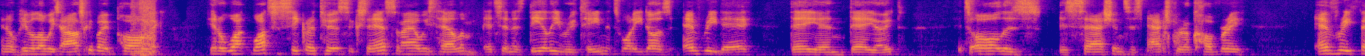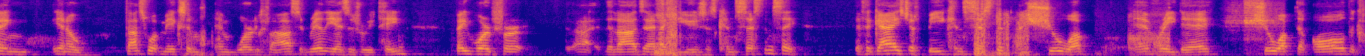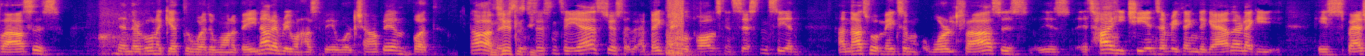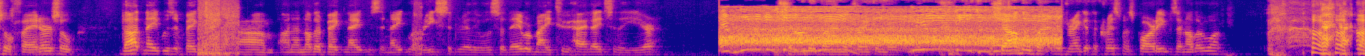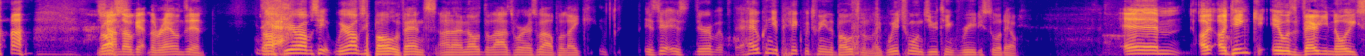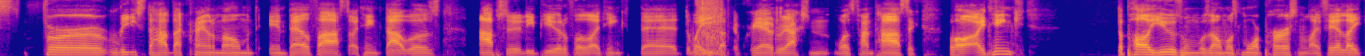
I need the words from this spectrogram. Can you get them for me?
You know, people always ask about Paul, like, you know, what what's the secret to his success? And I always tell them it's in his daily routine. It's what he does every day, day in, day out. It's all his his sessions, his extra recovery, everything. You know, that's what makes him in world class. It really is his routine. Big word for uh, the lads I like to use is consistency. If the guys just be consistent and show up every day, show up to all the classes, then they're going to get to where they want to be. Not everyone has to be a world champion, but oh, consistency. Consistency. consistency. Yeah, it's just a, a big thing with Paul is consistency, and and that's what makes him world class. Is is it's how he chains everything together. Like he he's a special fighter. So that night was a big night, um, and another big night was the night with Reese. It really was. So they were my two highlights of the year. Shando buying a drink, and the, Shando buying a drink at the Christmas party was another one. Ross- Shando getting the rounds in. Ross, we were obviously we were obviously both events, and I know the lads were as well. But like, is there is there how can you pick between the both of them? Like, which one do you think really stood out? Um, I, I think it was very nice for Reese to have that crown moment in Belfast. I think that was absolutely beautiful. I think the the way he got the crowd reaction was fantastic. But I think the Paul Hughes one was almost more personal. I feel like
